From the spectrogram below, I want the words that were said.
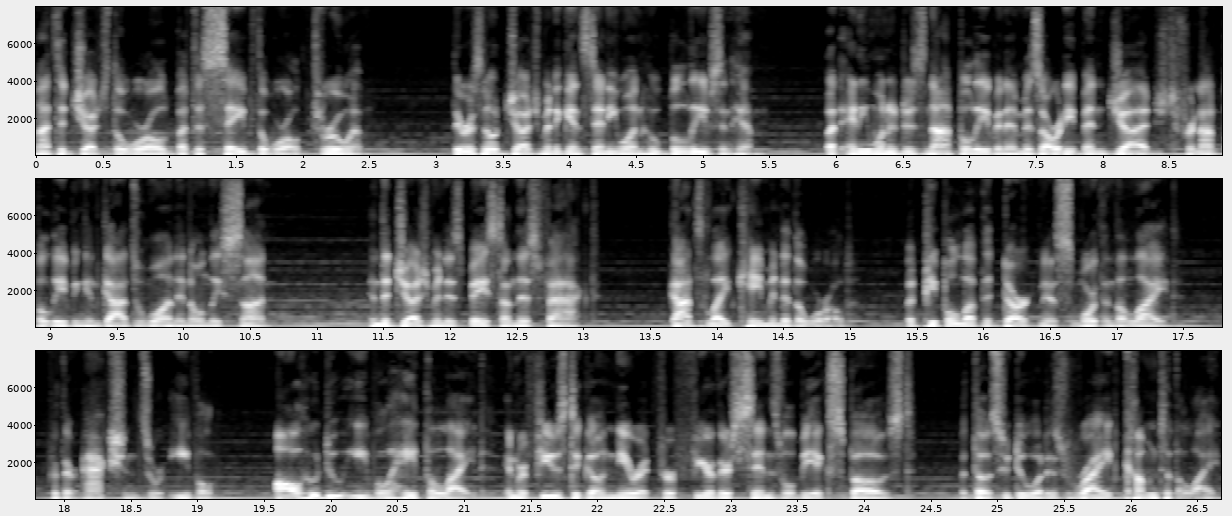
not to judge the world, but to save the world through him. There is no judgment against anyone who believes in him, but anyone who does not believe in him has already been judged for not believing in God's one and only Son and the judgment is based on this fact God's light came into the world, but people love the darkness more than the light, for their actions were evil. All who do evil hate the light and refuse to go near it for fear their sins will be exposed. But those who do what is right come to the light,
